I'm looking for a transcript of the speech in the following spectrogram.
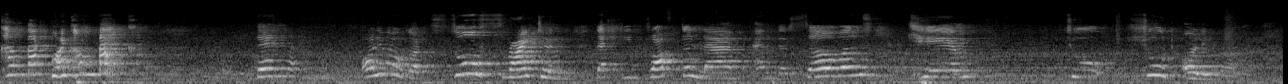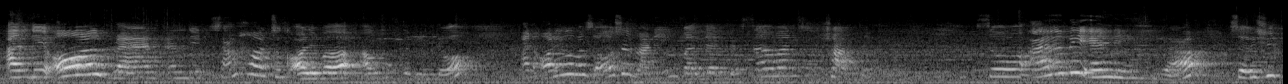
Come back, boy, come back. Then Oliver got so frightened that he dropped the lamp and the servants came to shoot Oliver. And they all ran and they somehow took Oliver out of the window. And Oliver was also running, but then the servants shot him. So I will be ending here. So you should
